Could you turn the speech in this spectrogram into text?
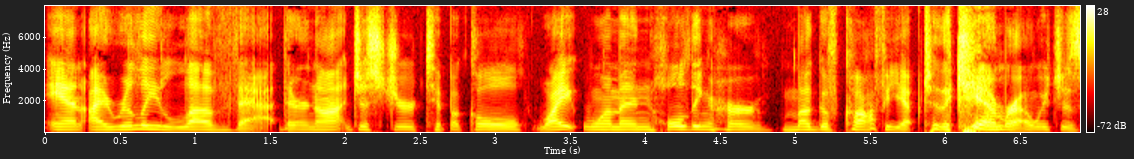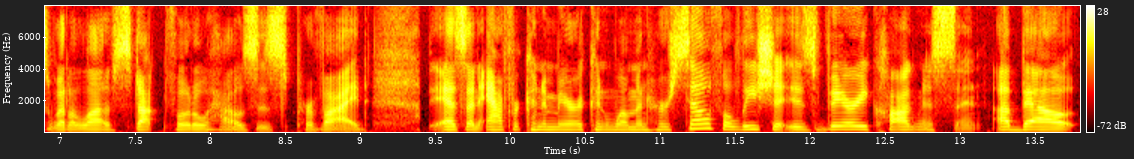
And I really love that. They're not just your typical white woman holding her mug of coffee up to the camera, which is what a lot of stock photo houses provide. As an African American woman herself, Alicia is very cognizant about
